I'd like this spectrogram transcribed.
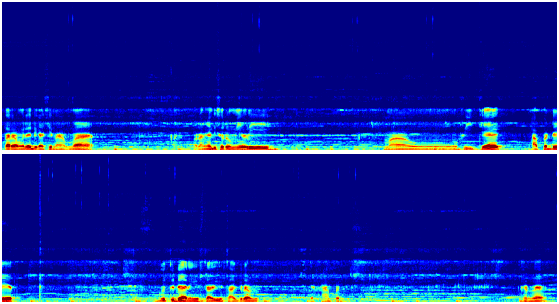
ntar sama dia dikasih nama orangnya disuruh milih. Mau reject apa dead gue tuh udah install Instagram sejak kapan? Karena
